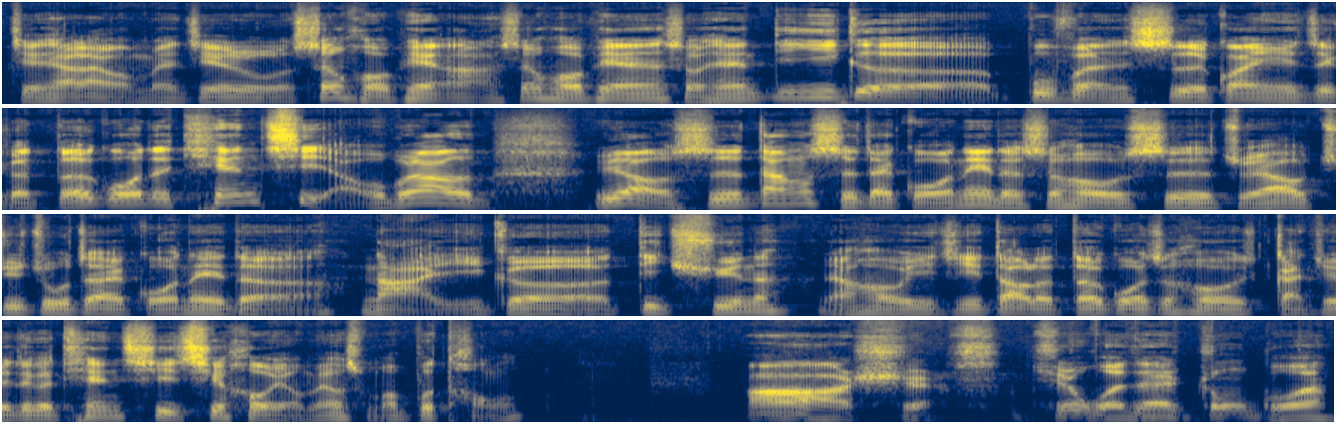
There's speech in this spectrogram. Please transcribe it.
接下来我们进入生活篇啊。生活篇首先第一个部分是关于这个德国的天气啊，我不知道于老师当时在国内的时候是主要居住在国内的哪一个地区呢？然后以及到了德国之后，感觉这个天气气候有没有什么不同？啊，是，其实我在中国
